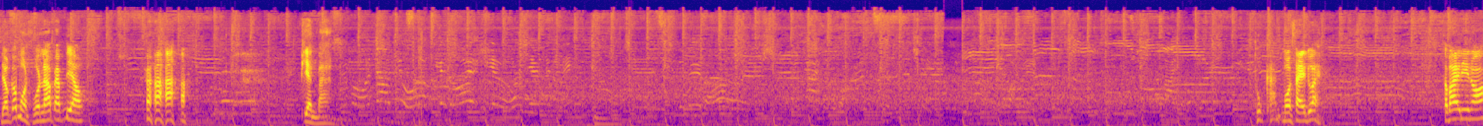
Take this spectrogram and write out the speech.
เดี๋ยวก็หมดฝนแล้วแป๊บเดียว เพี้ยนบ้าน ทุกคันมอไซค์ด้วย สบายดีเนาะ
